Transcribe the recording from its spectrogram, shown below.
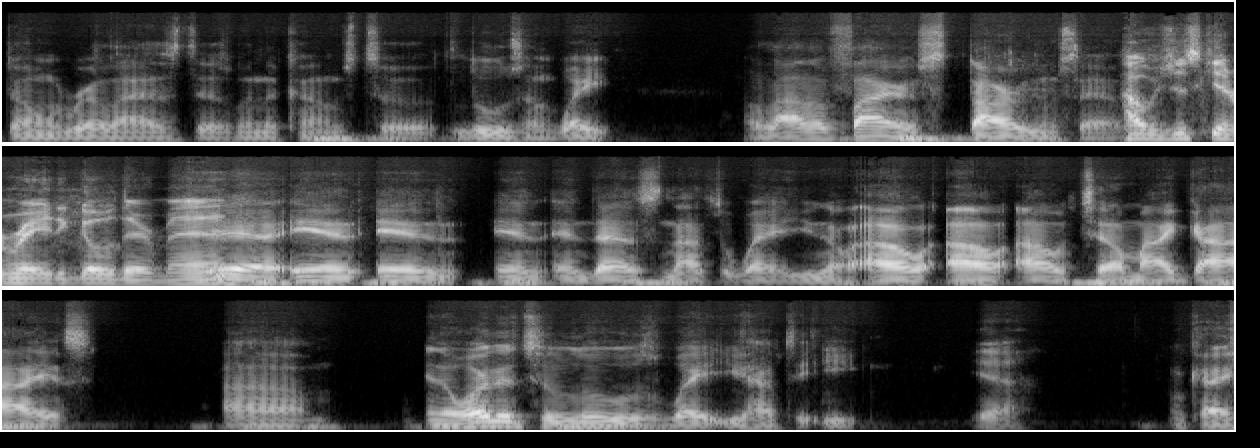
don't realize this when it comes to losing weight. A lot of fighters starve themselves. I was just getting ready to go there, man. yeah, and and and and that's not the way. You know, I'll I'll I'll tell my guys, um, in order to lose weight, you have to eat. yeah, Okay,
